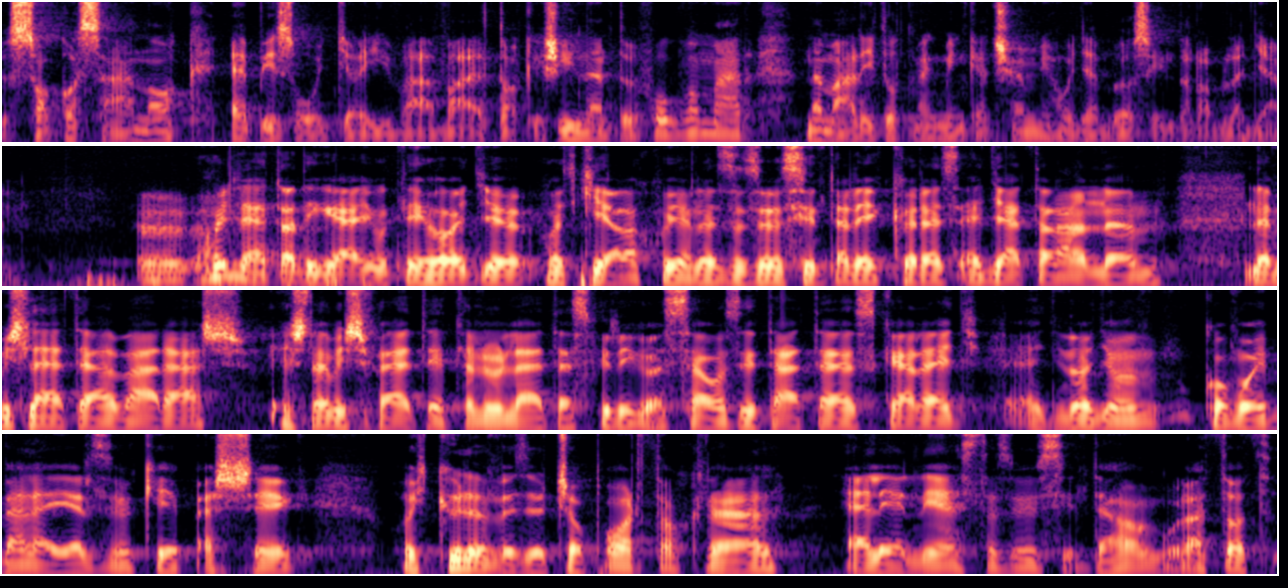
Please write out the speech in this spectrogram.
szakaszának epizódjaivá váltak, és innentől fogva már nem állított meg minket semmi, hogy ebből színdarab legyen. Hogy lehet addig eljutni, hogy, hogy kialakuljon ez az őszinte légkör, ez egyáltalán nem, nem is lehet elvárás, és nem is feltétlenül lehet ezt mindig összehozni, tehát ez kell egy, egy nagyon komoly beleérző képesség, hogy különböző csoportoknál elérni ezt az őszinte hangulatot.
